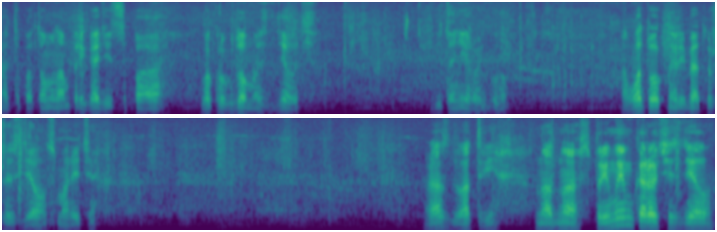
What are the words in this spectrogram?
Это потом нам пригодится по вокруг дома сделать. Бетонировать буду. А вот окна, ребят, уже сделан, смотрите. Раз, два, три. Ну, одно с прямым, короче, сделал.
